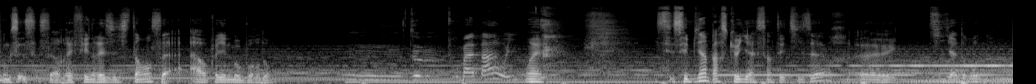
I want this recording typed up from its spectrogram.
Donc ça, aurait fait une résistance à employer le mot bourdon. Hmm, pour ma part, oui. Ouais. C'est bien parce qu'il y a synthétiseur euh, qu'il y a drone.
